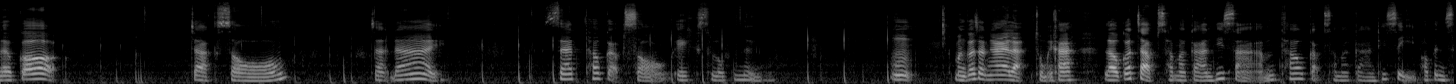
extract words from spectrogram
แล้วก็ จาก 2 จะได้ z เท่ากับ 2x ลบ1อืมมันก็จะง่ายแหละ ถูกไหมคะ เราก็จับสมการที่ 3 เท่ากับสมการที่ 4 เพราะเป็น z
